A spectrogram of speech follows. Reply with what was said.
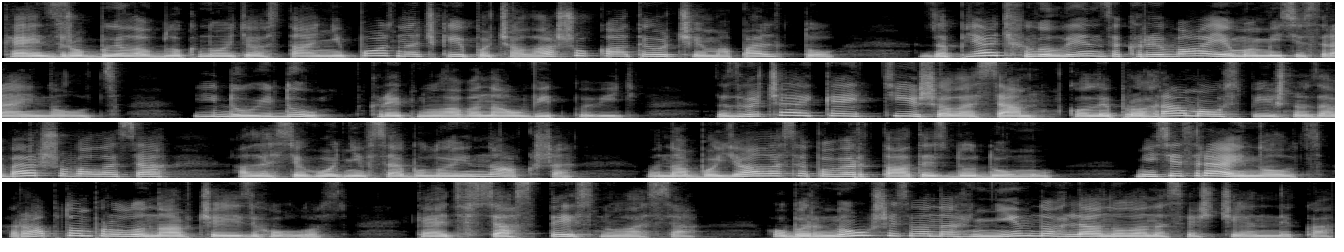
Кейт зробила в блокноті останні позначки і почала шукати очима пальто. За п'ять хвилин закриваємо, місіс Рейнолдс. Йду, йду, крикнула вона у відповідь. Зазвичай Кейт тішилася, коли програма успішно завершувалася, але сьогодні все було інакше. Вона боялася повертатись додому. Місіс Рейнолдс раптом пролунав чийсь голос. Кейт вся стиснулася. Обернувшись, вона гнівно глянула на священника.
